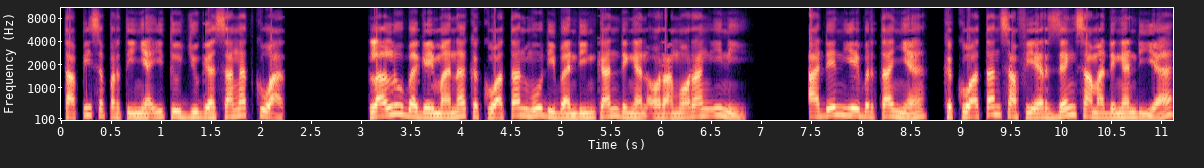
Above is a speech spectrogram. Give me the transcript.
tapi sepertinya itu juga sangat kuat. Lalu bagaimana kekuatanmu dibandingkan dengan orang-orang ini? Aden Ye bertanya, kekuatan Xavier Zeng sama dengan dia,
